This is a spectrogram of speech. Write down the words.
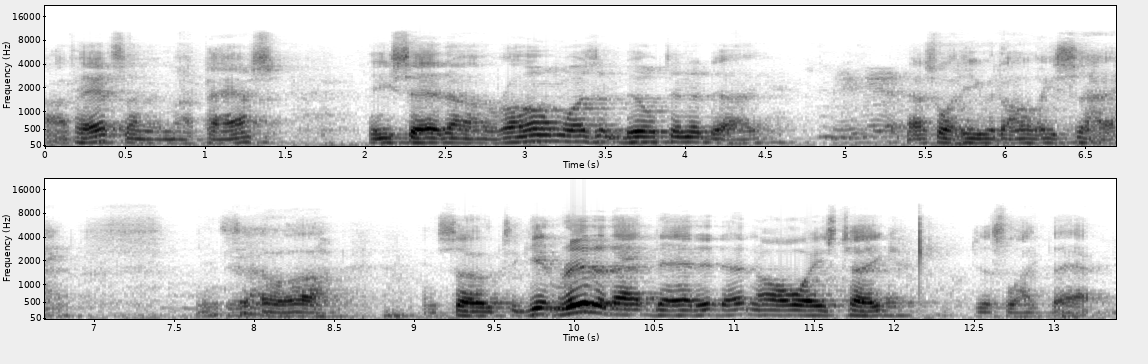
I've had some in my past. He said, uh, Rome wasn't built in a day. Amen. That's what he would always say. And so, uh, and so to get rid of that debt, it doesn't always take just like that.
